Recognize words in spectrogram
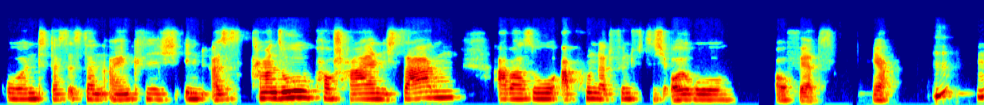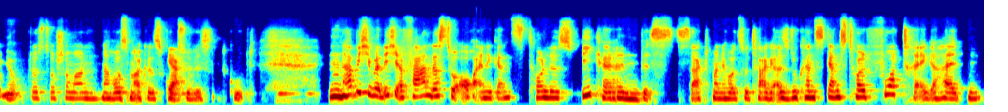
Und das ist dann eigentlich, in, also das kann man so pauschal nicht sagen, aber so ab 150 Euro aufwärts. Ja. Mhm. Mhm. Ja, das ist doch schon mal eine Hausmarke, das ist gut ja. zu wissen. Gut. Nun habe ich über dich erfahren, dass du auch eine ganz tolle Speakerin bist, sagt man ja heutzutage. Also du kannst ganz toll Vorträge halten.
